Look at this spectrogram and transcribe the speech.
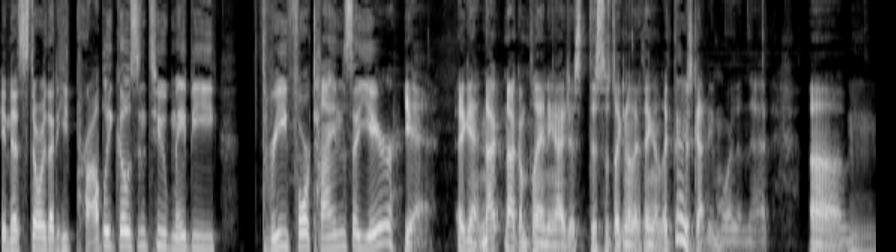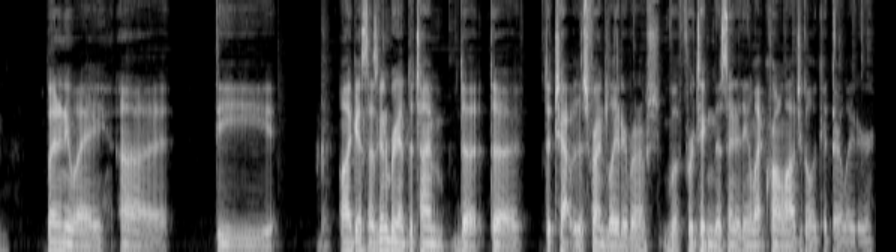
in a store that he probably goes into maybe three, four times a year. Yeah. Again, not not complaining. I just this was like another thing. I'm like, there's got to be more than that. Um, Mm. but anyway, uh, the well, I guess I was going to bring up the time the the the chat with his friend later, but I'm sh- if we're taking this anything like chronological, I'll get there later.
